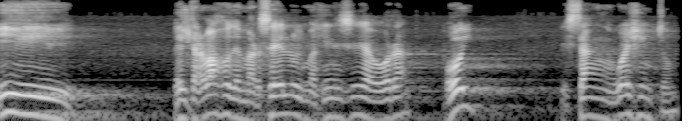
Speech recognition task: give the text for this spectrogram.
Y el trabajo de Marcelo, imagínense ahora, hoy están en Washington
